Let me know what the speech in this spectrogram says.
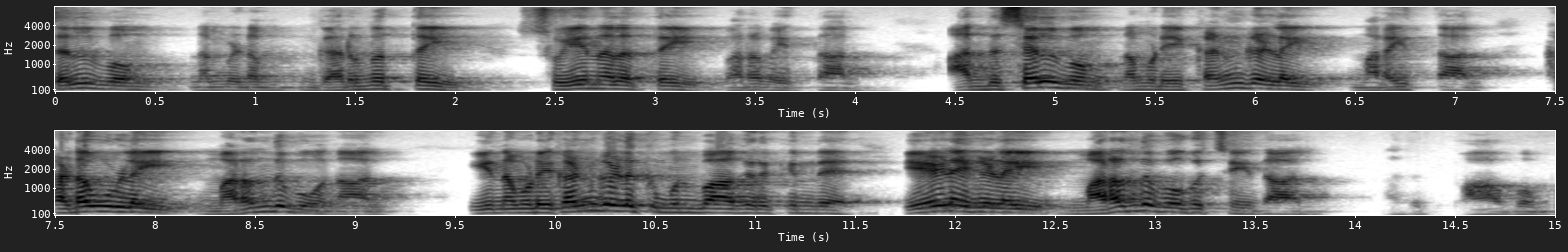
செல்வம் நம்மிடம் கர்வத்தை சுயநலத்தை வர வைத்தால் அந்த செல்வம் நம்முடைய கண்களை மறைத்தால் கடவுளை மறந்து போனால் நம்முடைய கண்களுக்கு முன்பாக இருக்கின்ற ஏழைகளை மறந்து போகச் செய்தால் அது பாவம்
